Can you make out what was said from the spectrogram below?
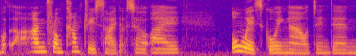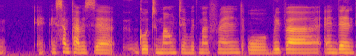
well, I'm from countryside, so I always going out and then uh, sometimes uh, go to mountain with my friend or river, and then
